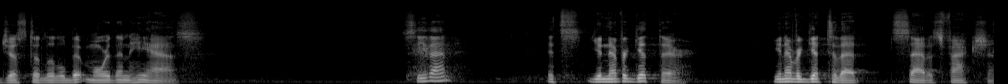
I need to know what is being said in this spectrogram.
Just a little bit more than he has. See that? It's you never get there. You never get to that satisfaction.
